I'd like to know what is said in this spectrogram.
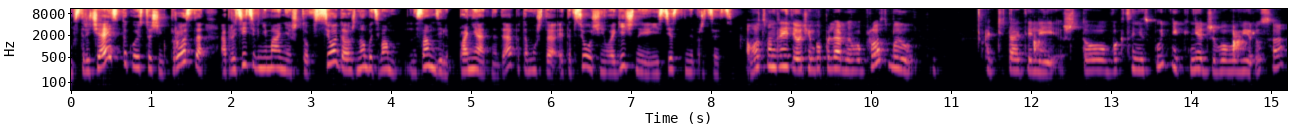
встречаете такой источник, просто обратите внимание, что все должно быть вам на самом деле понятно, да, потому что это все очень логичные и естественные процессы. А вот смотрите, очень популярный вопрос был от читателей, что в вакцине «Спутник» нет живого вируса,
